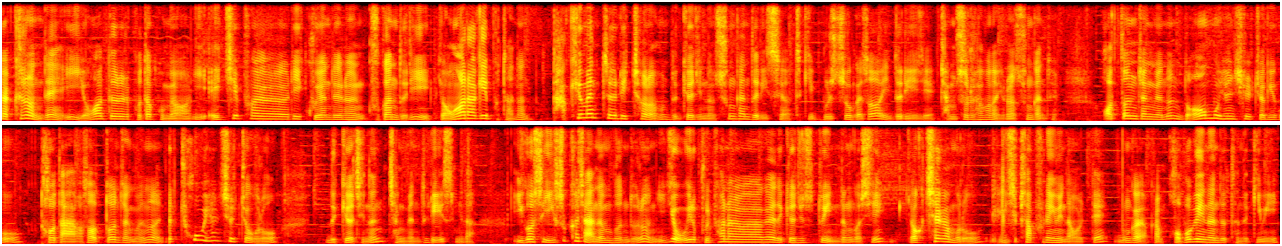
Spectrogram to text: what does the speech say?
자, 그런데 이 영화들을 보다 보면 이 HFR이 구현되는 구간들이 영화라기보다는 다큐멘터리처럼 느껴지는 순간들이 있어요. 특히 물속에서 이들이 이제 잠수를 하거나 이런 순간들. 어떤 장면은 너무 현실적이고 더 나아가서 어떤 장면은 초현실적으로 느껴지는 장면들이 있습니다. 이것에 익숙하지 않은 분들은 이게 오히려 불편하게 느껴질 수도 있는 것이 역체감으로 24프레임이 나올 때 뭔가 약간 버벅이 있는 듯한 느낌이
